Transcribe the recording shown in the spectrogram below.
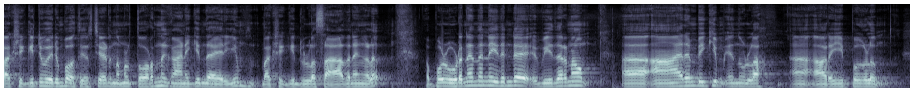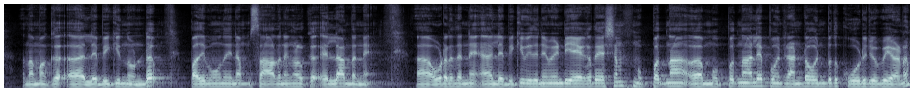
ഭക്ഷ്യക്കിറ്റ് വരുമ്പോൾ തീർച്ചയായിട്ടും നമ്മൾ തുറന്ന് കാണിക്കുന്നതായിരിക്കും ഭക്ഷ്യക്കിറ്റുള്ള സാധനങ്ങൾ അപ്പോൾ ഉടനെ തന്നെ ഇതിന്റെ വിതരണം ആരംഭിക്കും എന്നുള്ള അറിയിപ്പുകളും നമുക്ക് ലഭിക്കുന്നുണ്ട്. പതിമൂന്നിനം സാധനങ്ങൾക്ക് എല്ലാം തന്നെ ഉടനെ തന്നെ ലഭിക്കും. ഇതിനു വേണ്ടി ഏകദേശം മുപ്പത്തിനാ മുപ്പത്തിനാല് പോയിന്റ് രണ്ട് ഒൻപത് കോടി രൂപയാണ്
